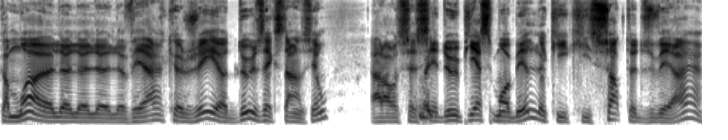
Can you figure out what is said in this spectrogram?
comme moi, euh, le, le- le- le VR que j'ai a deux extensions. Alors, c'est Oui. c'est deux pièces mobiles là, qui, qui sortent du VR.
